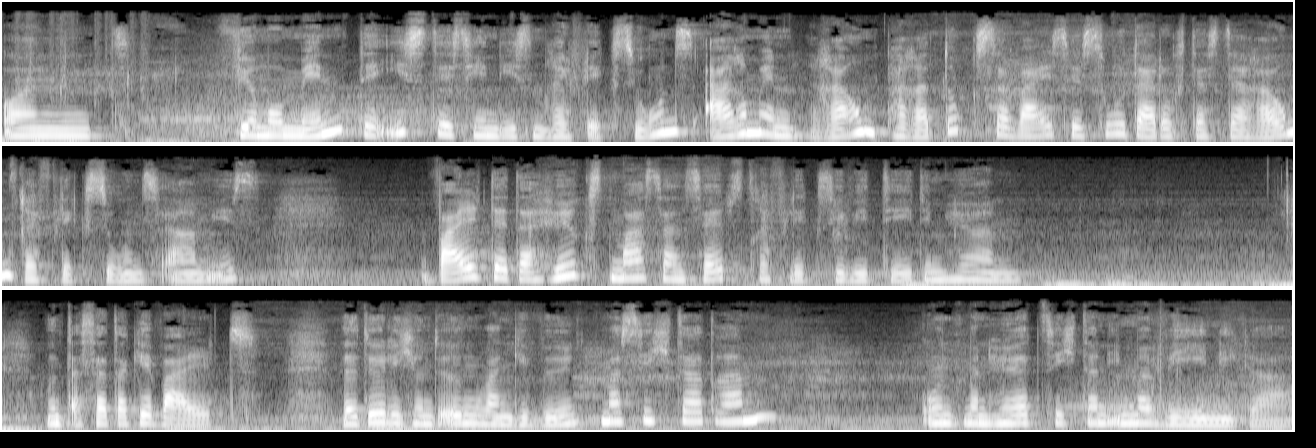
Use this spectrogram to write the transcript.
Und für Momente ist es in diesem reflexionsarmen Raum paradoxerweise so, dadurch, dass der Raum reflexionsarm ist, waltet der Höchstmaß an Selbstreflexivität im Hören. Und das hat eine Gewalt. Natürlich, und irgendwann gewöhnt man sich daran und man hört sich dann immer weniger.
